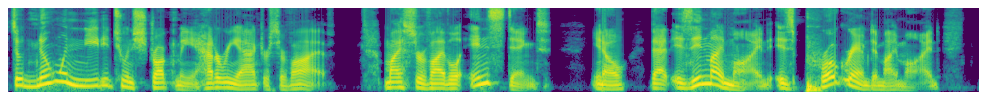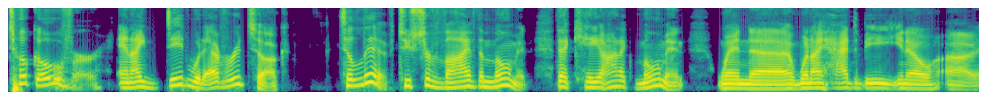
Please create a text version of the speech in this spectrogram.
So no one needed to instruct me how to react or survive. My survival instinct, you know, that is in my mind, is programmed in my mind, took over, and I did whatever it took to live, to survive the moment, that chaotic moment when uh, when I had to be, you know, uh,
